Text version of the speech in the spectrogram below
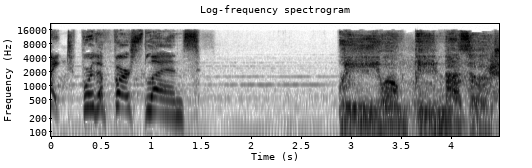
Fight for the First Lands! We won't be muzzled.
